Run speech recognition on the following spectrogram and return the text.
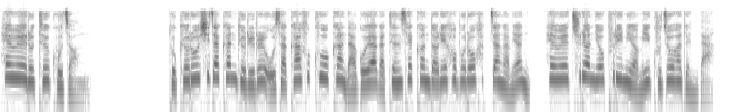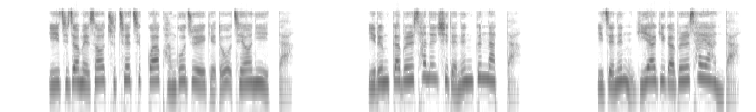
해외 루트 고정. 도쿄로 시작한 교류를 오사카, 후쿠오카, 나고야 같은 세컨더리 허브로 확장하면 해외 출연료 프리미엄이 구조화된다. 이 지점에서 주최 측과 광고주에게도 제언이 있다. 이름값을 사는 시대는 끝났다. 이제는 이야기값을 사야 한다.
